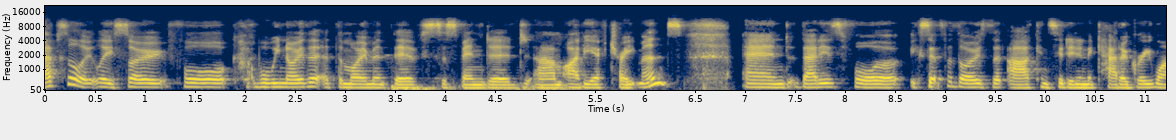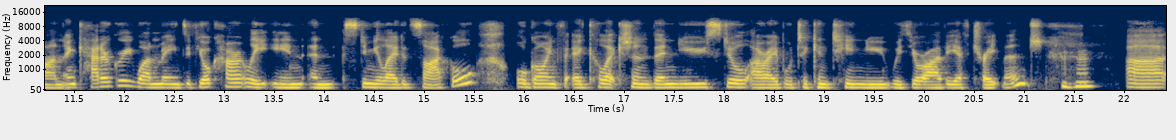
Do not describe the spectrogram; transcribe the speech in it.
Absolutely. So, for well, we know that at the moment they've suspended um, IVF treatments, and that is for except for those that are considered in a category one. And category one means if you're currently in an stimulated cycle or going for egg collection, then you still are able to continue with your IVF treatment. Mm-hmm. Uh,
